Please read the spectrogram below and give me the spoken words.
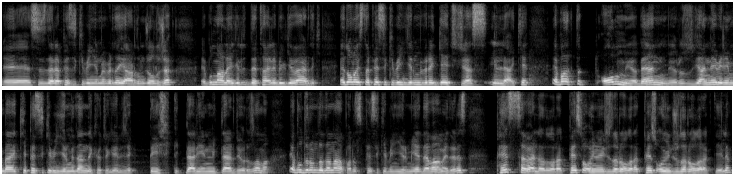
e, sizlere PES 2021'de yardımcı olacak. E, bunlarla ilgili detaylı bilgi verdik. E, dolayısıyla PES 2021'e geçeceğiz illaki. E baktık olmuyor, beğenmiyoruz. Yani ne bileyim belki PES 2020'den de kötü gelecek. Değişiklikler, yenilikler diyoruz ama e bu durumda da ne yaparız? PES 2020'ye devam ederiz. PES severler olarak, PES oynayıcıları olarak, PES oyuncuları olarak diyelim.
